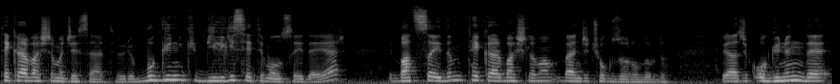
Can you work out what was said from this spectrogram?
tekrar başlama cesareti veriyor. Bugünkü bilgi setim olsaydı eğer batsaydım tekrar başlamam bence çok zor olurdu. Birazcık o günün de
